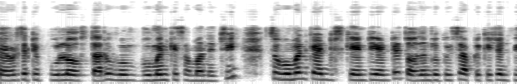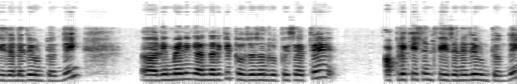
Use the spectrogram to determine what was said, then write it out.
డైవర్సిటీ పూల్లో వస్తారు ఉమెన్కి సంబంధించి. సో ఉమెన్ క్యాండిడేట్స్కి ఏంటి అంటే థౌసండ్ రూపీస్ అప్లికేషన్ ఫీజు అనేది ఉంటుంది. రిమైనింగ్ అందరికి టూ థౌసండ్ రూపీస్ అయితే అప్లికేషన్ ఫీజు అనేది ఉంటుంది.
